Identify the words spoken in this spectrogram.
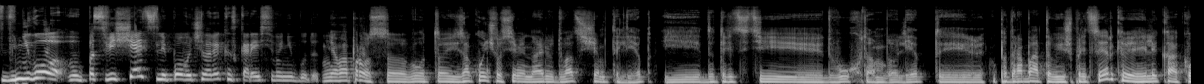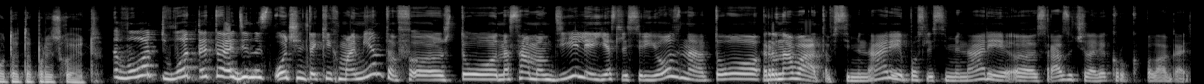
в него посвящать слепого человека, скорее всего, не будут. У меня вопрос. Вот и закончил семинарию 20 с чем-то лет, и до 32 там, лет ты подрабатываешь при церкви, или как вот это происходит? Вот, вот это один из очень таких моментов, э, что на самом деле, если серьезно, то рановато в семинарии, после семинарии э, сразу человек рукополагать.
